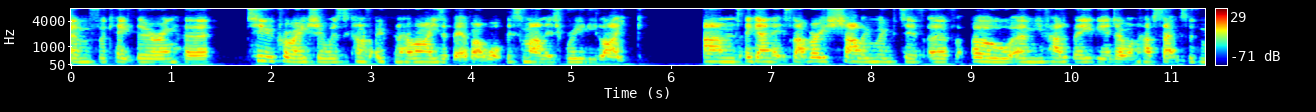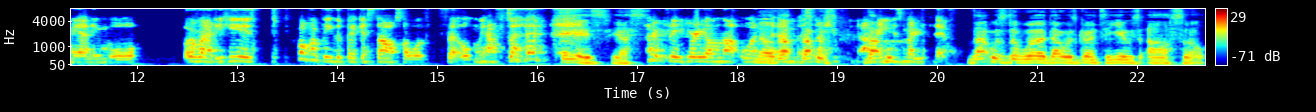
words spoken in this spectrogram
um, for Kate luring her to Croatia was to kind of open her eyes a bit about what this man is really like. And again, it's that very shallow motive of, oh, um, you've had a baby and don't want to have sex with me anymore. Already, he is probably the biggest asshole of the film. We have to. he is, yes. Hopefully, agree on that one. No, that, um, that was that, that was, his motive. That was the word I was going to use, arsehole,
